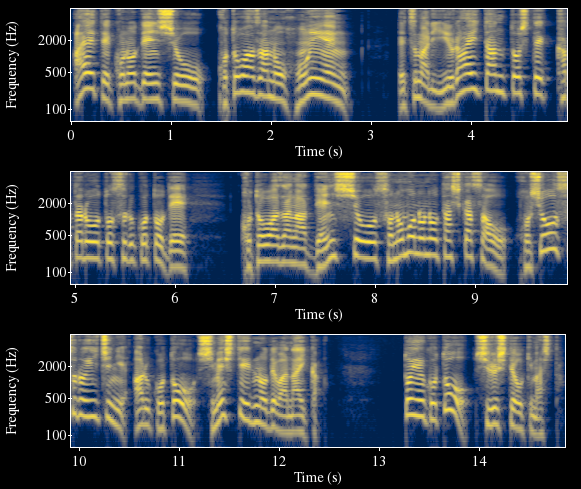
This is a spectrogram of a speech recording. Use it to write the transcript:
あえてこの伝承をことわざの本縁、つまり由来端として語ろうとすることで、ことわざが伝承そのものの確かさを保証する位置にあることを示しているのではないか、ということを記しておきました。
